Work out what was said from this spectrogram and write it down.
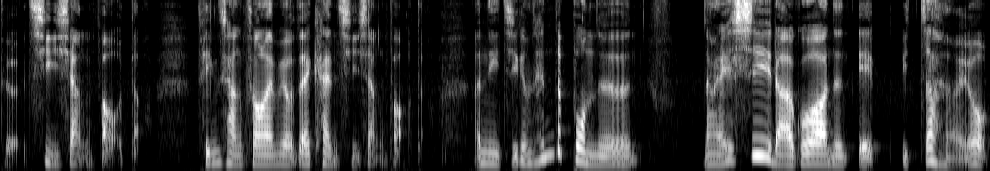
的气象报道，平常从来没有在看气象报道。啊，你지금핸드폰은 날씨라고하는 앱 있잖아요。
